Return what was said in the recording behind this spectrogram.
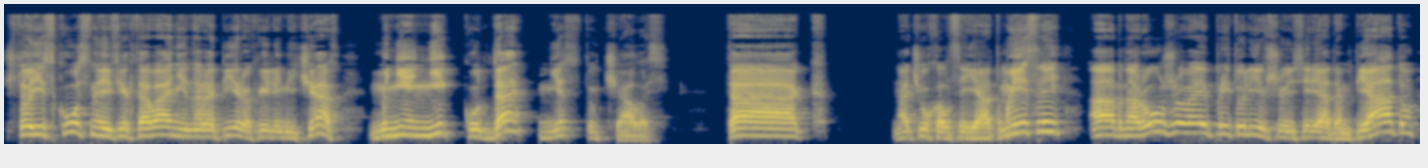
что искусное фехтование на рапирах или мечах мне никуда не стучалось. Так, начухался я от мыслей, обнаруживая притулившуюся рядом пиату,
